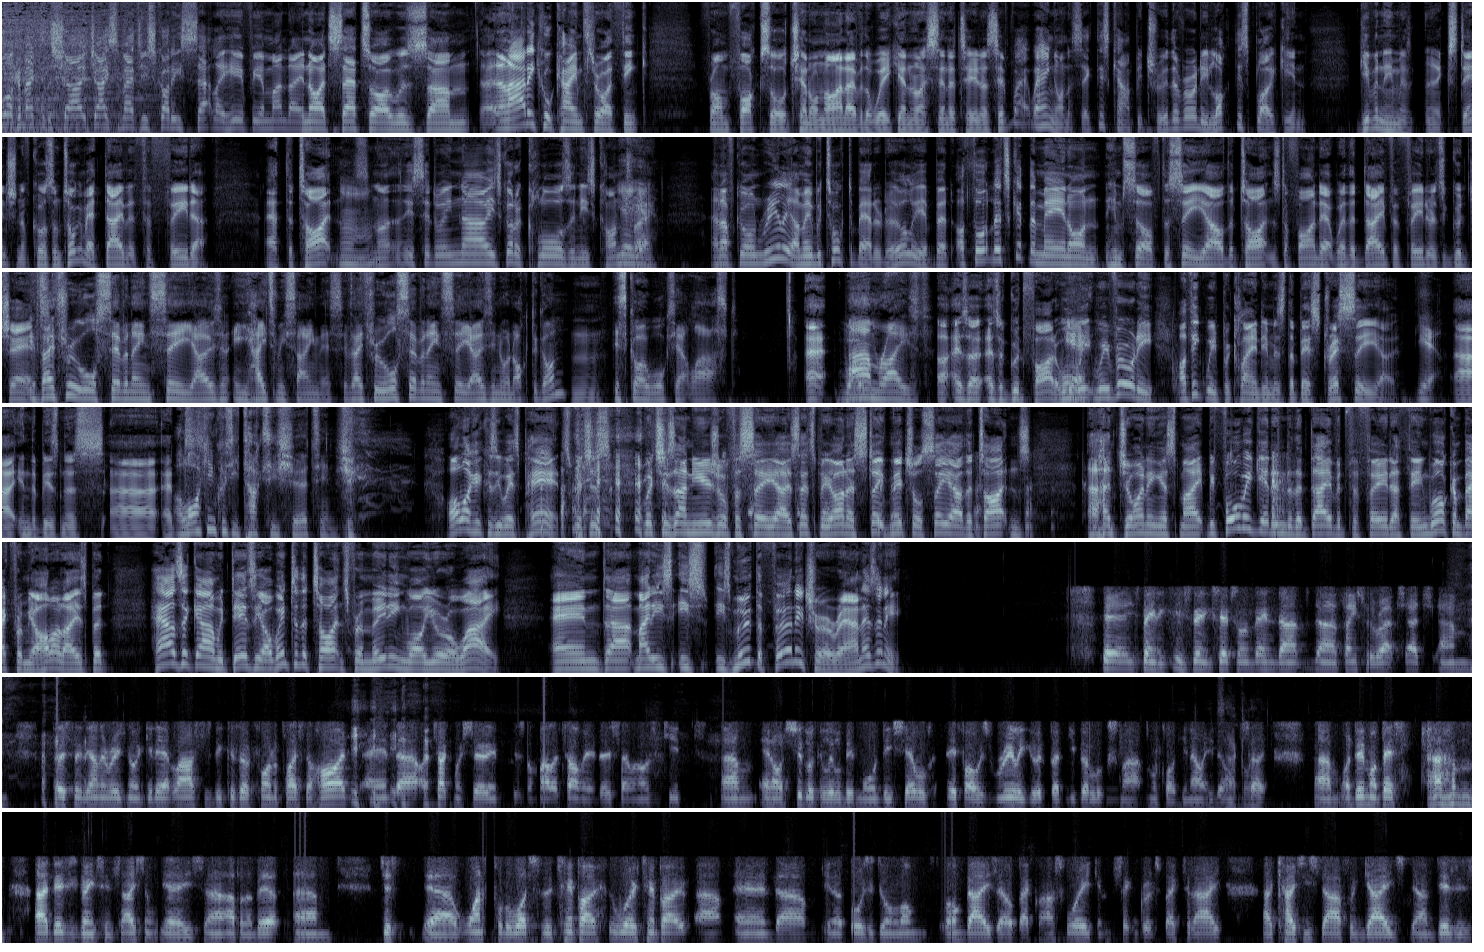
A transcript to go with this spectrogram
Welcome back to the show. Jason Matthews, Scotty Sattler here for your Monday night sats. I was um, an article came through, I think, from Fox or Channel Nine over the weekend, and I sent it to you. And I said, "Wait, wait, hang on a sec. This can't be true. They've already locked this bloke in, given him an extension. Of course, I'm talking about David Fifita at the Titans. And I, he said to me, "No, he's got a clause in his contract." yeah. And I've gone, really? I mean, we talked about it earlier, but I thought, let's get the man on himself, the CEO of the Titans, to find out whether Dave Fifita is a good chance. If they threw all 17 CEOs, and he hates me saying this, if they threw all 17 CEOs into an octagon, Hmm. this guy walks out last. Uh, well, Arm raised. uh, as a as a good fighter. Well, Yeah. we, we've already, I think we proclaimed him as the best dressed CEO Yeah. uh, in the business. Uh, at, I like him because he tucks his shirts in. I like it because he wears pants, which is which is unusual for CEOs. Let's be honest. Steve Mitchell, CEO of the Titans, uh, joining us, mate. Before we get into the David Fifita thing, welcome back from your holidays. But how's it going with Desi? I went to the Titans for a meeting while you were away, and uh, mate, he's he's he's moved the furniture around, hasn't he? Yeah, he's been he's been exceptional, and uh, uh, thanks for the wraps. That's um, firstly the only reason I'd get out last is because I'd find a place to hide, and uh, I tucked my shirt in because my mother told me to do so when I was a kid. Um, and I should look a little bit more dishevelled if I was really good, but you've got to look smart and look like you know what you're Exactly. doing. So um, I do my best. Um, uh, Desi's been sensational. Yeah, he's uh, up and about. Um, just uh, wonderful to watch the tempo, the work tempo, uh, and um, you know, boys are doing long, long days. They were back last week, and second group's back today. Uh, coaching staff are engaged. Um, Des is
